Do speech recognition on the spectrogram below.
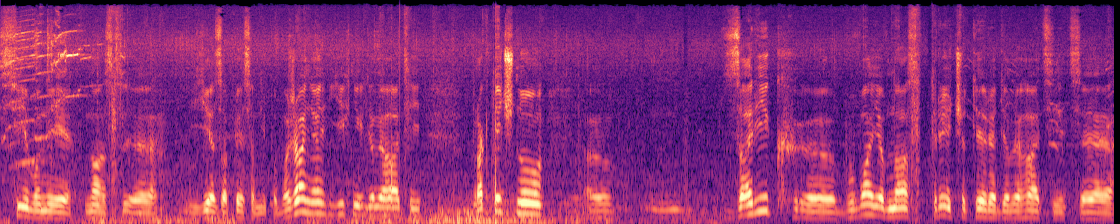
Всі вони в нас є записані побажання їхніх делегацій. Практично за рік е, буває в нас 3-4 делегації це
